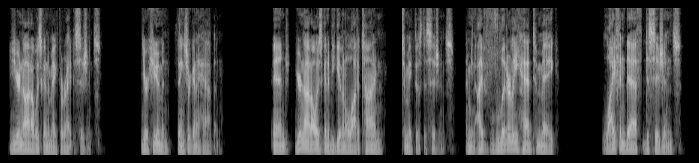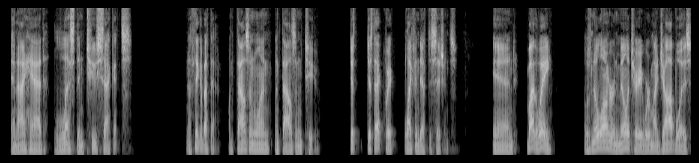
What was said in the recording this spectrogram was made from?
you're not always going to make the right decisions. You're human, things are going to happen. And you're not always going to be given a lot of time to make those decisions. I mean, I've literally had to make life and death decisions, and I had less than two seconds. Now think about that 1001, 1002. Just, just that quick life and death decisions. And by the way, I was no longer in the military where my job was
